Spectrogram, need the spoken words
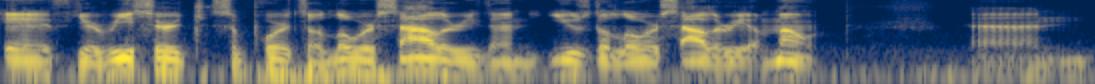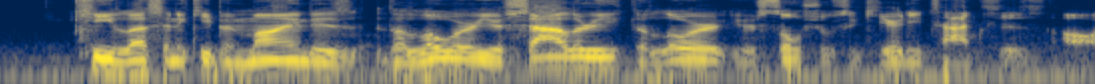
if your research supports a lower salary, then use the lower salary amount. And key lesson to keep in mind is the lower your salary, the lower your social security taxes are.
